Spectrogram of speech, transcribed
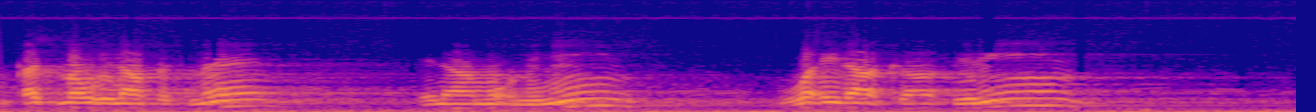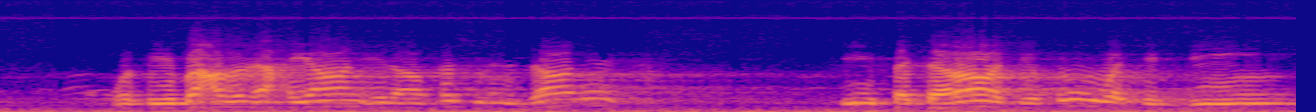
انقسموا إلى قسمين. إلى مؤمنين وإلى كافرين وفي بعض الأحيان إلى قسم ثالث في فترات قوة الدين.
